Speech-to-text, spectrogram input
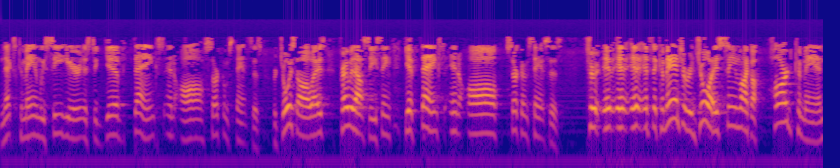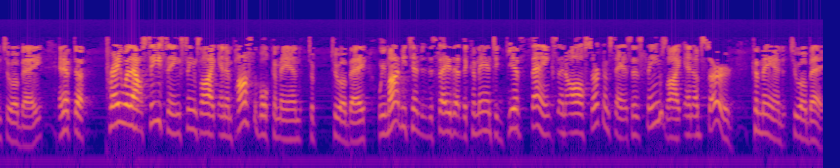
Next command we see here is to give thanks in all circumstances. Rejoice always, pray without ceasing, give thanks in all circumstances. To, if, if, if the command to rejoice seemed like a hard command to obey, and if the pray without ceasing seems like an impossible command to, to obey, we might be tempted to say that the command to give thanks in all circumstances seems like an absurd command to obey.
